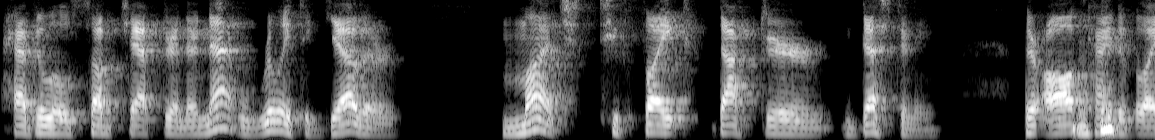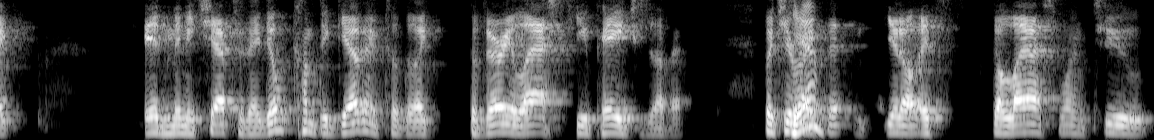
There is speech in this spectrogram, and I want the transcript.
have their little sub chapter, and they're not really together much to fight Doctor Destiny. They're all mm-hmm. kind of like in many chapters. They don't come together until the, like the very last few pages of it. But you're yeah. right that you know it's the last one too.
